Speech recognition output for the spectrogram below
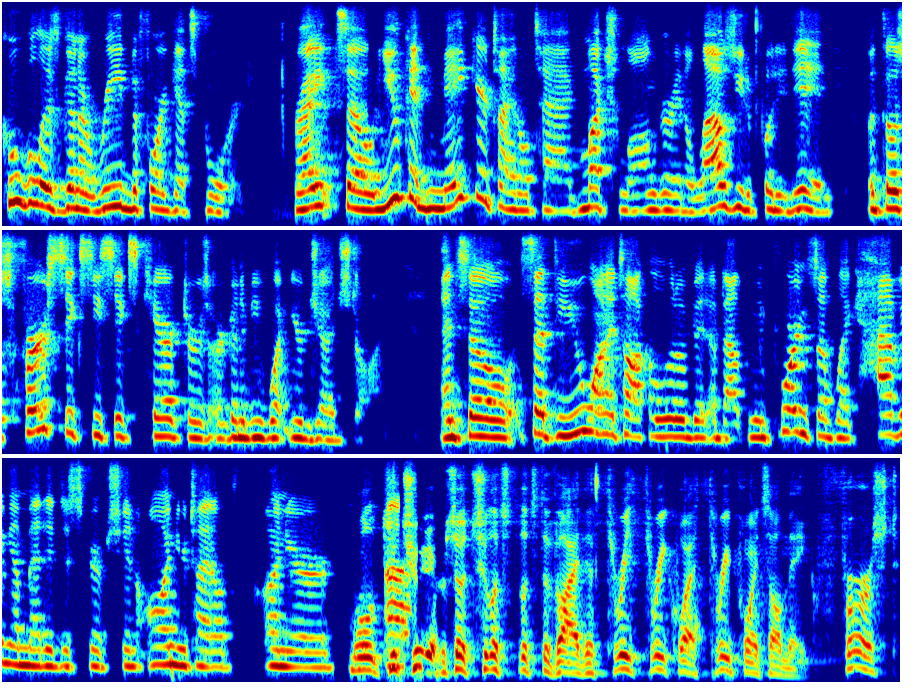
Google is going to read before it gets bored, right? So you could make your title tag much longer. It allows you to put it in, but those first 66 characters are going to be what you're judged on. And so, Seth, do you want to talk a little bit about the importance of like having a meta description on your title on your well two, uh, two different so two, let's let's divide the three three three points i'll make. First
